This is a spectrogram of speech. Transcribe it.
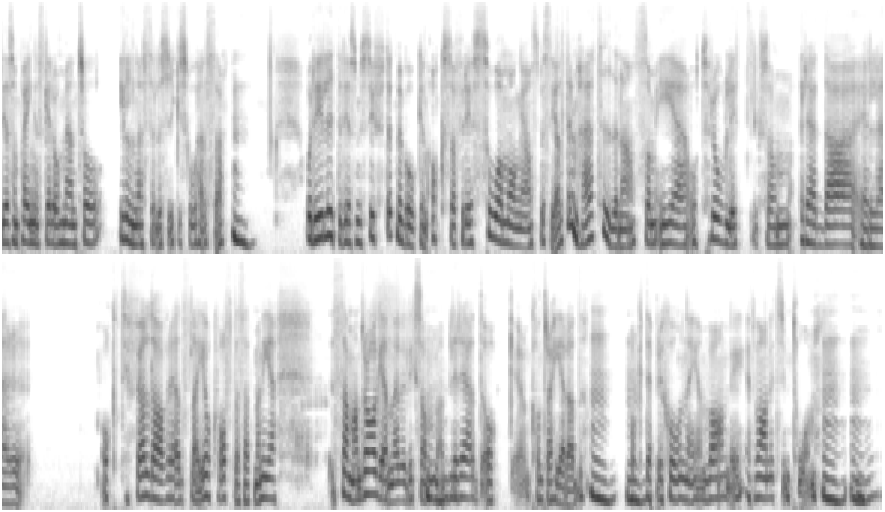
det som på engelska är då mental illness eller psykisk ohälsa. Mm. Och det är lite det som är syftet med boken också, för det är så många, speciellt i de här tiderna, som är otroligt liksom rädda eller och till följd av rädsla är också oftast att man är sammandragen eller liksom mm. blir rädd och eh, kontraherad. Mm, mm. Och depression är en vanlig, ett vanligt symptom. Mm, mm.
